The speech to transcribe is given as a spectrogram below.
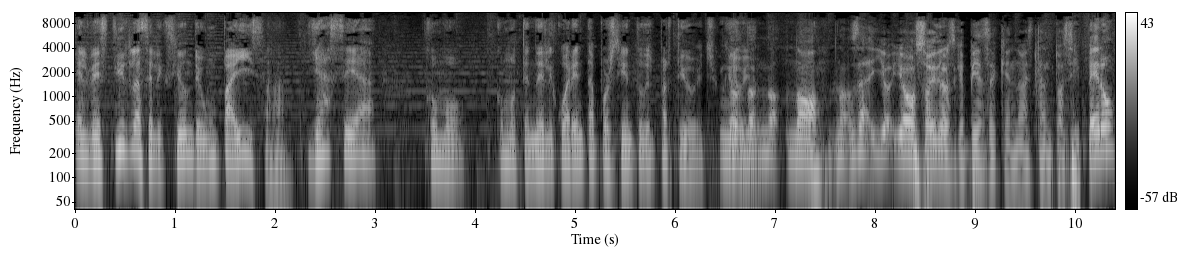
el vestir la selección de un país Ajá. ya sea como, como tener el 40% del partido hecho. No, no, yo. no, no, no, o sea, yo, yo soy de los que piensa que no es tanto así, pero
